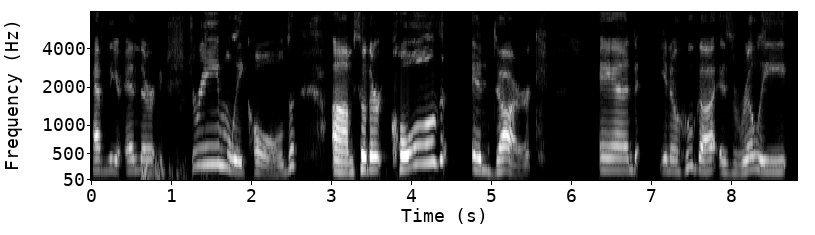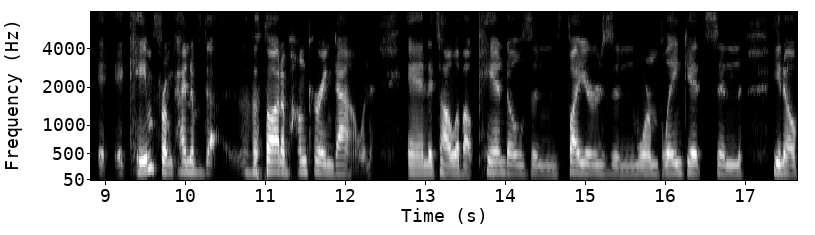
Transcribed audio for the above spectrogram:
half the year, and they're extremely cold. Um, so they're cold and dark. And you know, Hygge is really it, it came from kind of the the thought of hunkering down. And it's all about candles and fires and warm blankets and you know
